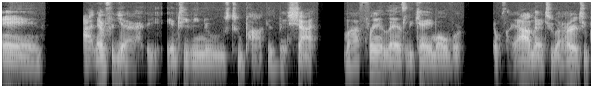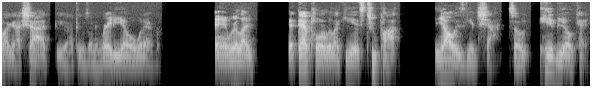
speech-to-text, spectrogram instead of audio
And I never forget, MTV News, Tupac has been shot. My friend Leslie came over and was like, ah, man, too, I heard Tupac got shot. You know, I think it was on the radio or whatever. And we're like, at that point, we're like, he is Tupac. He always getting shot. So he'll be okay.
